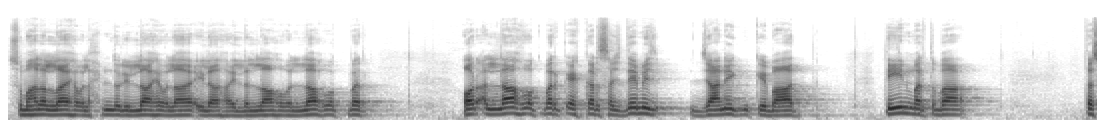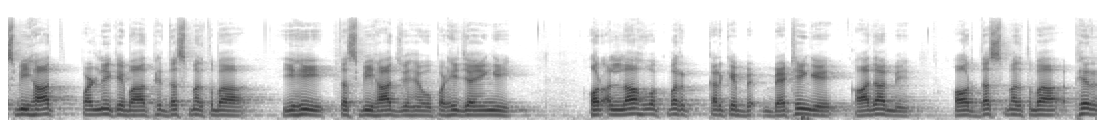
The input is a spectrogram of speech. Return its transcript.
سبحان اللہ والحمد للہ ولا الہ الا اللہ واللہ اکبر۔ اور اللہ اکبر کہہ کر سجدے میں جانے کے بعد تین مرتبہ تسبیحات پڑھنے کے بعد پھر دس مرتبہ یہی تسبیحات جو ہیں وہ پڑھی جائیں گی۔ اور اللہ اکبر کر کے بیٹھیں گے قعدہ میں اور دس مرتبہ پھر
